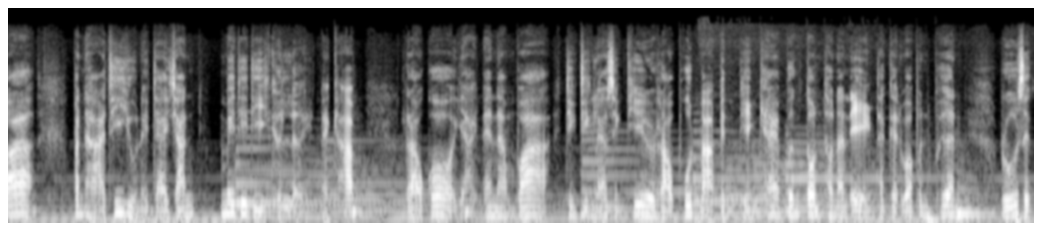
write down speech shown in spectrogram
ว่าปัญหาที่อยู่ในใจฉันไม่ได้ดีขึ้นเลยนะครับเราก็อยากแนะนำว่าจริง ๆ แล้วสิ่งที่เราพูดมาเป็นเพียงแค่เบื้องต้นเท่านั้นเอง ถ้าเกิดว่าเพื่อนๆ รู้สึก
